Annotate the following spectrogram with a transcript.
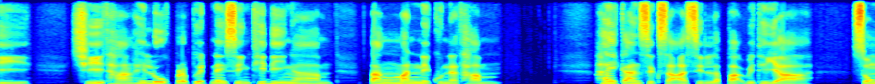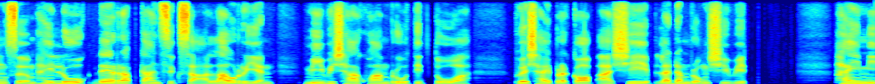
ดี ชี้ทางให้ลูกประพฤติในสิ่งที่ดีงาม ตั้งมั่นในคุณธรรม ให้การศึกษาศิลปะวิทยา ส่งเสริมให้ลูกได้รับการศึกษาเล่าเรียน มีวิชาความรู้ติดตัว เพื่อใช้ประกอบอาชีพและดำรงชีวิต ให้มี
